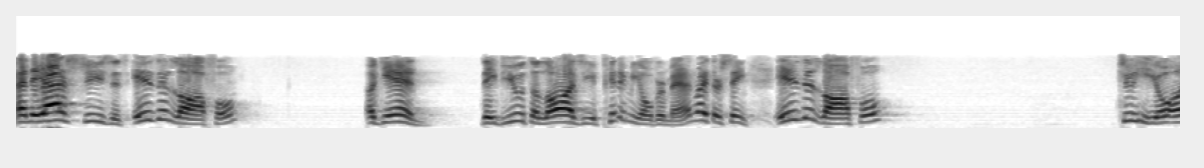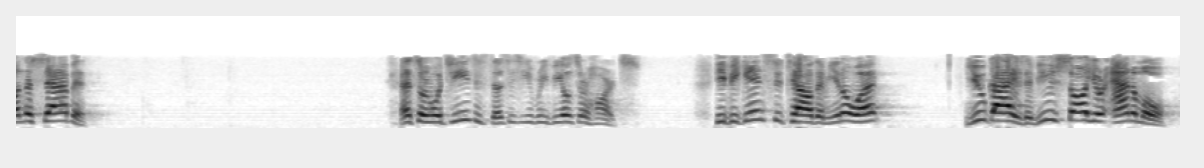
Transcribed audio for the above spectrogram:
And they ask Jesus, is it lawful? Again, they view the law as the epitome over man, right? They're saying, is it lawful to heal on the Sabbath? And so what Jesus does is he reveals their hearts. He begins to tell them, you know what? You guys, if you saw your animal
